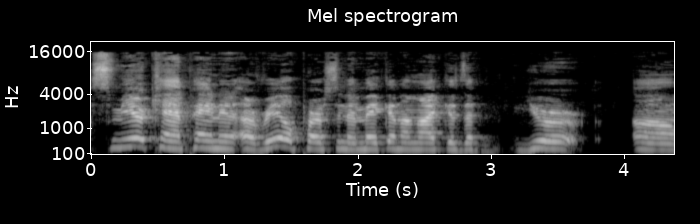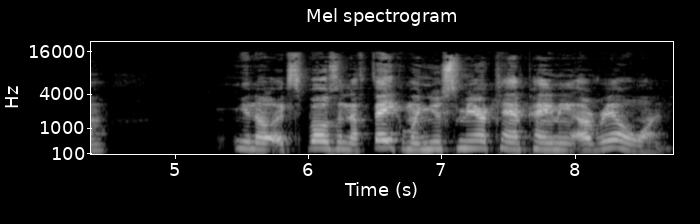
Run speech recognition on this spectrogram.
smear campaigning a real person and making them like as if you're um you know exposing a fake when you're smear campaigning a real one,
